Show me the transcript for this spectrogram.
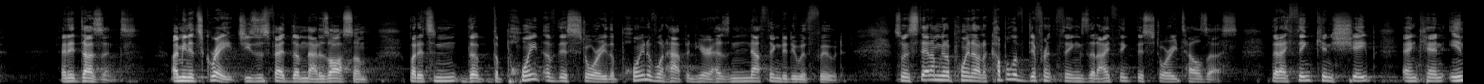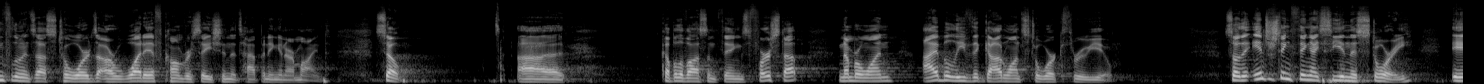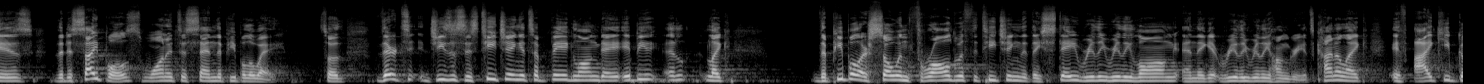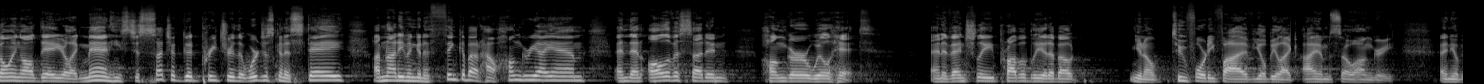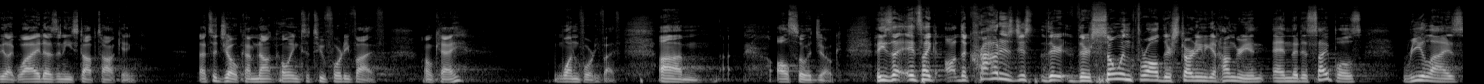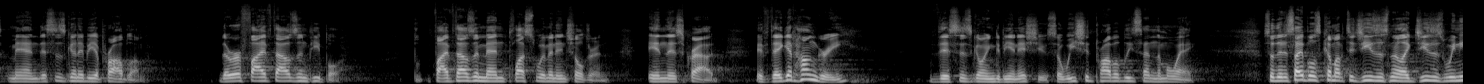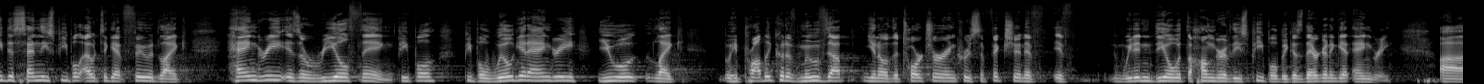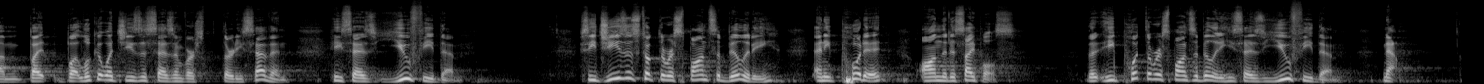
And it doesn't. I mean, it's great. Jesus fed them. That is awesome. But it's the, the point of this story, the point of what happened here has nothing to do with food. So instead, I'm going to point out a couple of different things that I think this story tells us that I think can shape and can influence us towards our what if conversation that's happening in our mind. So, uh, couple of awesome things. First up, number one, I believe that God wants to work through you. So, the interesting thing I see in this story is the disciples wanted to send the people away. So t- Jesus is teaching. It's a big, long day. It'd be uh, like the people are so enthralled with the teaching that they stay really, really long and they get really, really hungry. It's kind of like if I keep going all day, you're like, man, he's just such a good preacher that we're just gonna stay. I'm not even gonna think about how hungry I am. And then all of a sudden, hunger will hit. And eventually, probably at about you know 2:45, you'll be like, I am so hungry, and you'll be like, why doesn't he stop talking? That's a joke. I'm not going to 2:45. Okay, 1:45. Um, also a joke. He's, it's like uh, the crowd is just, they're, they're so enthralled, they're starting to get hungry. And, and the disciples realize, man, this is going to be a problem. There are 5,000 people, 5,000 men plus women and children in this crowd. If they get hungry, this is going to be an issue. So we should probably send them away. So the disciples come up to Jesus and they're like, Jesus, we need to send these people out to get food. Like, hangry is a real thing. People, people will get angry. You will, like, we probably could have moved up, you know, the torture and crucifixion if, if we didn't deal with the hunger of these people because they're going to get angry. Um, but, but look at what Jesus says in verse 37. He says, You feed them. See, Jesus took the responsibility and he put it on the disciples. That he put the responsibility, he says, You feed them. Now,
